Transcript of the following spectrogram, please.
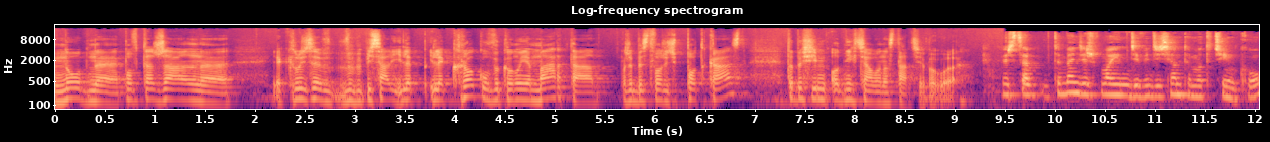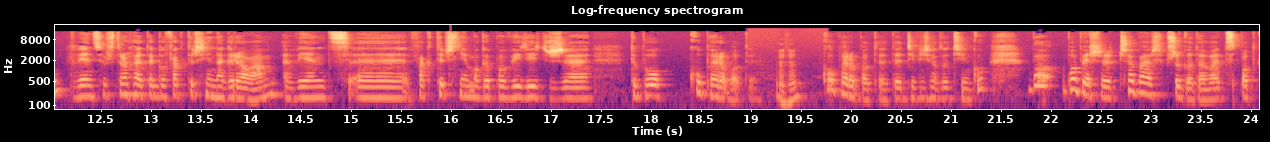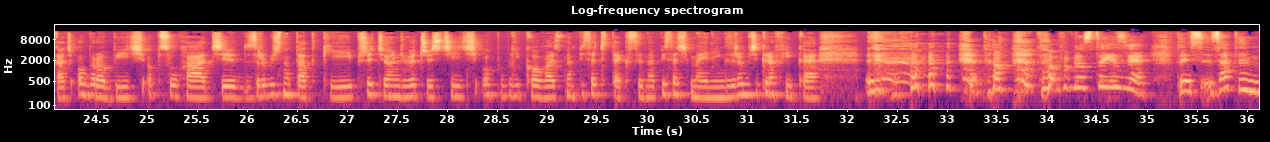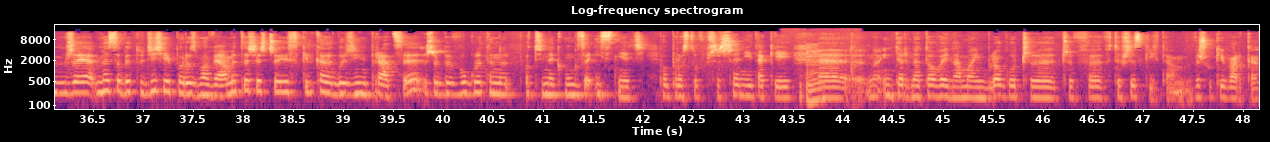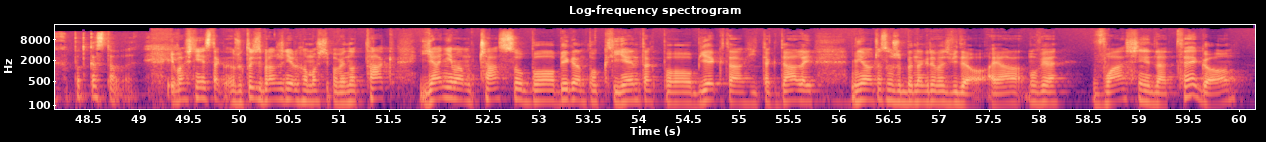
nudne, powtarzalne. Jak ludzie sobie wypisali, ile, ile kroków wykonuje Marta, żeby stworzyć podcast, to by się im od nich chciało na starcie w ogóle. Wiesz co, ty będziesz w moim 90 odcinku, więc już trochę tego faktycznie nagrałam, więc e, faktycznie mogę powiedzieć, że to było kupę roboty. Mhm. Kupę roboty, te 90 odcinków, bo po pierwsze trzeba się przygotować, spotkać, obrobić, obsłuchać, zrobić notatki, przyciąć, wyczyścić, opublikować, napisać teksty, napisać mailing, zrobić grafikę. to, to po prostu jest, wie, to jest za tym, że my sobie tu dzisiaj porozmawiamy, też jeszcze jest kilka godzin pracy, żeby w ogóle ten odcinek mógł zaistnieć po prostu w przestrzeni takiej mm. e, no, internetowej na moim blogu, czy, czy w, w tych wszystkich tam wyszukiwarkach podcastowych. I właśnie jest tak, że ktoś z branży nieruchomości powie, no tak, ja nie mam czasu, bo biegam po klientach, po obiektach i tak dalej, nie mam czasu, żeby nagrywać wideo, a ja mówię, właśnie dlatego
